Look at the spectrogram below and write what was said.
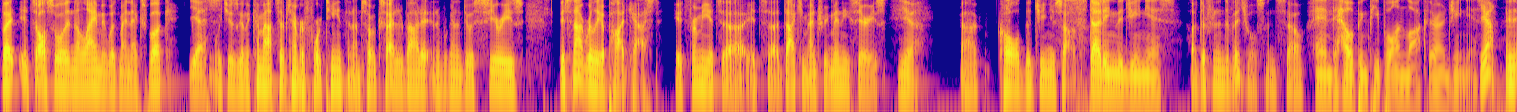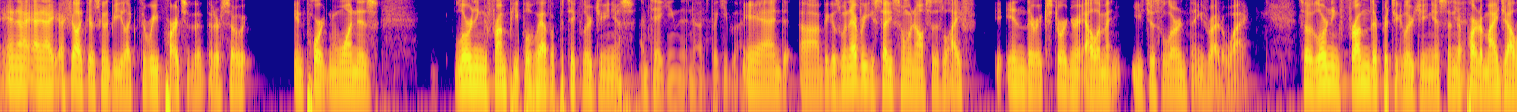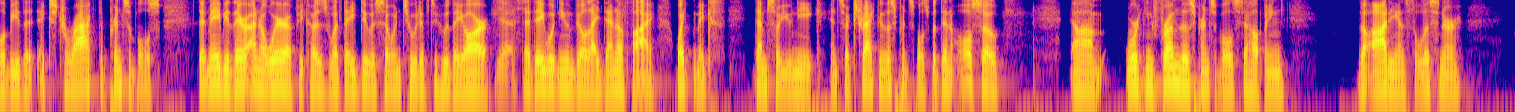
But it's also in alignment with my next book, yes, which is going to come out September 14th, and I'm so excited about it. And we're going to do a series. It's not really a podcast. It for me, it's a it's a documentary mini series yeah. uh, called "The Genius of" Studying the genius of different individuals. And so, and helping people unlock their own genius. yeah, and and I and I- feel like there's going to be like three parts of it that are so important. One is learning from people who have a particular genius. I'm taking the notes, but keep going. And uh, because whenever you study someone else's life in their extraordinary element, you just learn things right away. So learning from their particular genius, and Yes. the part of my job will be to extract the principles that maybe they're unaware of because what they do is so intuitive to who they are Yes. that they wouldn't even be able to identify what makes them so unique. And so extracting those principles, but then also um, working from those principles to helping the audience, the listener,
